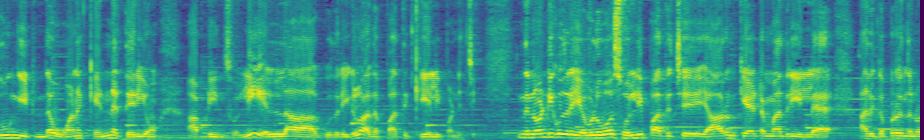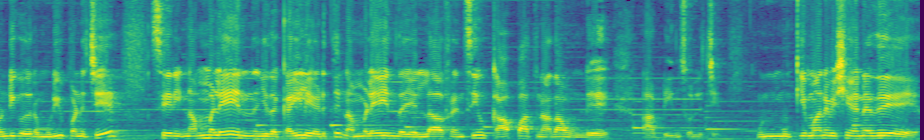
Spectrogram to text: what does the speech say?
தூங்கிட்டு இருந்தா உனக்கு என்ன தெரியும்? அப்படின்னு சொல்லி எல்லா குதிரைகளும் அதை பார்த்து கேலி பண்ணுச்சு. இந்த நொண்டி குதிரை எவ்வளவோ சொல்லி பார்த்துச்சு. யாரும் கேட்ட மாதிரி இல்லை. அதுக்கப்புறம் இந்த நொண்டி குதிரை முடிவு பண்ணுச்சு. சரி நம்மளே இந்த இதை கையில் எடுத்து நம்மளே இந்த எல்லா ஃப்ரெண்ட்ஸையும் காப்பாற்றினா தான் உண்டு அப்படின்னு சொல்லிச்சு. உன் முக்கியமான விஷயம் என்னது?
